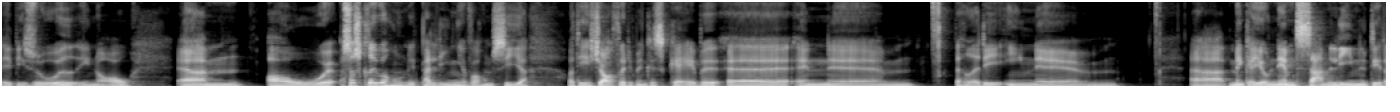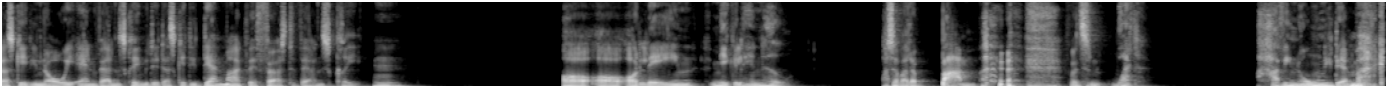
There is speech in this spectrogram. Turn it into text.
episode i Norge, um, og uh, så skriver hun et par linjer, hvor hun siger, og det er sjovt, fordi man kan skabe uh, en, uh, hvad hedder det, en... Uh, Uh, man kan jo nemt sammenligne det, der skete i Norge i 2. verdenskrig med det, der skete i Danmark ved 1. verdenskrig. Mm. og, og, og lægen Mikkel Henhed. Og så var der bam. Sådan, what? Har vi nogen i Danmark,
